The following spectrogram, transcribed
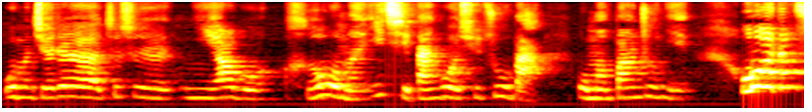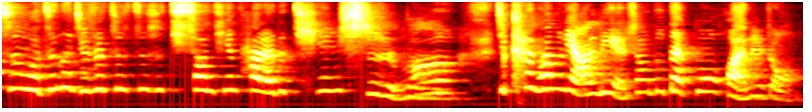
我们觉着就是你要不和我们一起搬过去住吧，我们帮助你。哇，当时我真的觉得这这是上天派来的天使吗？就看他们俩脸上都带光环那种。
